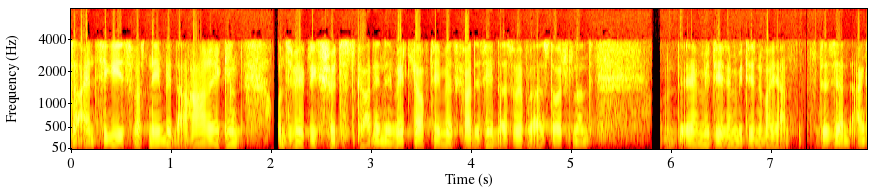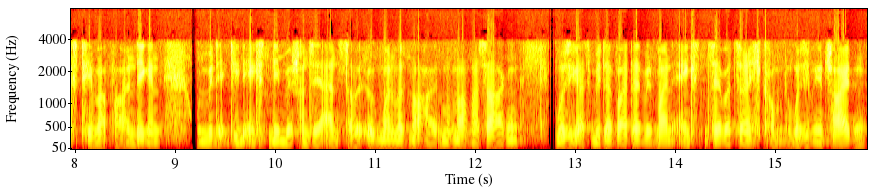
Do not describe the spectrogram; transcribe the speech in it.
das Einzige ist, was neben den AHA-Regeln uns wirklich schützt. Gerade in dem Wettlauf, den wir jetzt gerade sehen, also aus Deutschland und äh, mit diesen mit diesen Varianten. Das ist ein Angstthema vor allen Dingen und mit den Ängsten nehmen wir schon sehr ernst. Aber irgendwann muss man auch, muss man auch mal sagen, muss ich als Mitarbeiter mit meinen Ängsten selber zurechtkommen. Da muss ich mich entscheiden,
